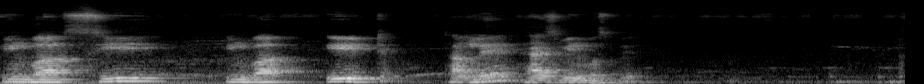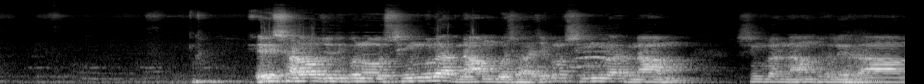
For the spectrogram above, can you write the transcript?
কিংবা সি কিংবা ইট থাকলে হ্যাজ বিন বসবে। এছাড়াও যদি কোনো সিঙ্গুলার নাম বোঝায়, যে কোনো সিঙ্গুলার নাম সিঙ্গুলার নাম বোঝালে রাম,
